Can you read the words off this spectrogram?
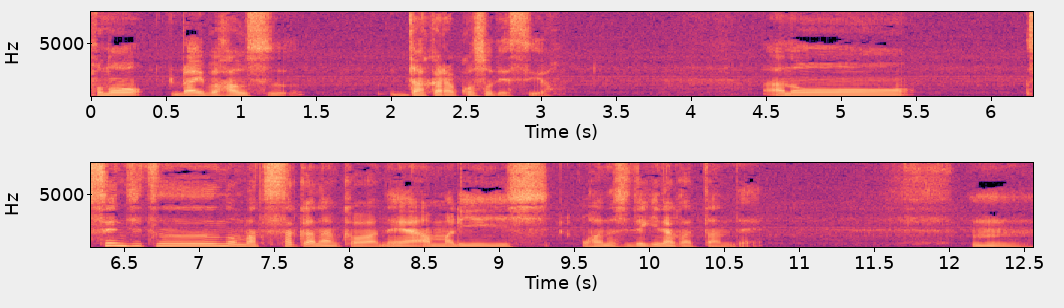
このライブハウスだからこそですよ。あのー先日の松坂なんかはねあんまりお話できなかったんでうん。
